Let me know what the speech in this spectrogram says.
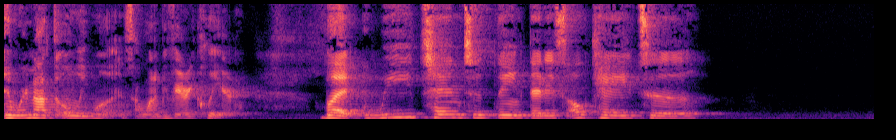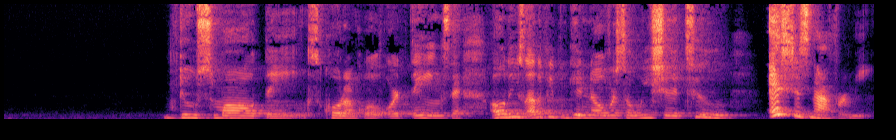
and we're not the only ones. I want to be very clear. But we tend to think that it's okay to do small things, quote unquote, or things that, oh, these other people getting over, so we should too. It's just not for me.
